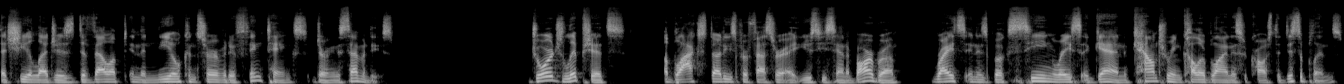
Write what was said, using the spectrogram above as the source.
that she alleges developed in the neoconservative think tanks during the 70s. George Lipsitz, a Black Studies professor at UC Santa Barbara, writes in his book Seeing Race Again Countering Colorblindness Across the Disciplines,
